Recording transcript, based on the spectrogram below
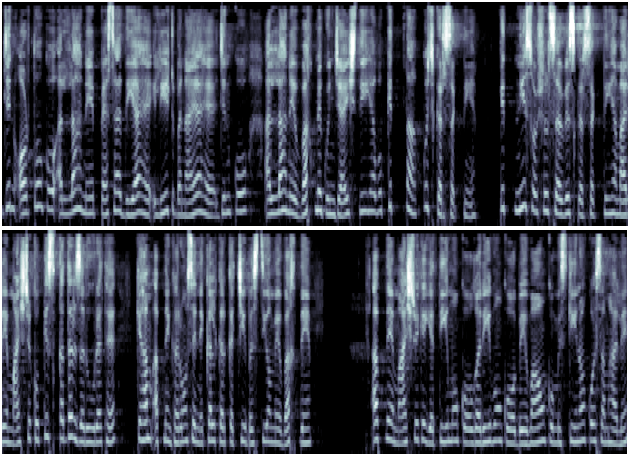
جن عورتوں کو اللہ نے پیسہ دیا ہے ایلیٹ بنایا ہے، جن کو اللہ نے وقت میں گنجائش دی ہے، وہ کتنا کچھ کر سکتی ہیں۔ کتنی سوشل سروس کر سکتی ہیں۔ ہمارے معاشرے کو کس قدر ضرورت ہے کہ ہم اپنے گھروں سے نکل کر کچی بستیوں میں وقت دیں۔ اپنے معاشرے کے یتیموں کو، غریبوں کو، بیواؤں کو، مسکینوں کو سنبھالیں۔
